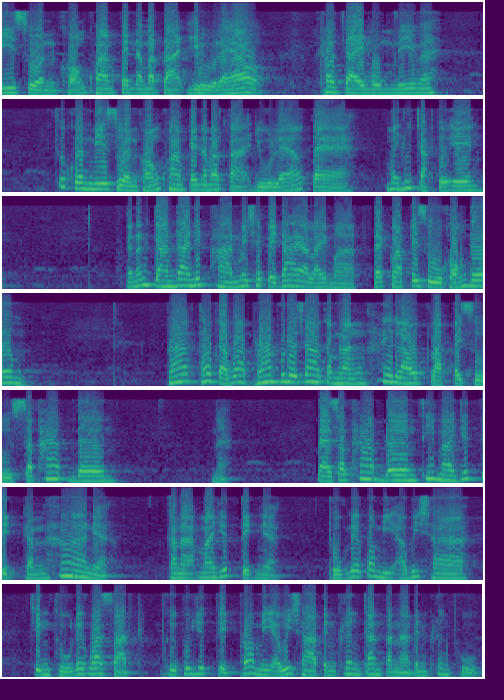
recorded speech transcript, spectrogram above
มีส่วนของความเป็นอมตะอยู่แล้ว เข้าใจมุมนี้ไหมทุกคนมีส่วนของความเป็นอมตะอยู่แล้ว แต่ไม่รู้จักตัวเอง ดังนั้นการได้นิพพานไม่ใช่ไปได้อะไรมา แต่กลับไปสู่ของเดิม พระเท่ากับว่าพระพุทธเจ้ากำลังให้เรากลับไปสู่สภาพเดิมนะแต่สภาพเดิมที่มายึดติดขันห้าเนี่ยขณะมายึดติดเนี่ยถูกเรียกว่ามีอวิชชา จึงถูกเรียกว่าสัตว์ คือผู้ยึดติด เพราะมีอวิชชาเป็นเครื่องกั้นตัณหาเป็นเครื่องผูก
